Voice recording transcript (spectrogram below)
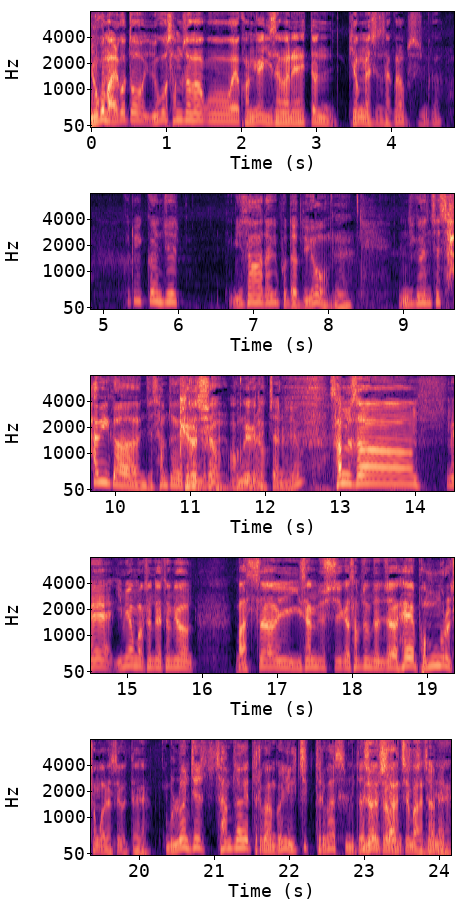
요거 말고 또 요거 삼성하고의 관계가 이상하네 했던 기억나시는 사건 없으십니까? 그러니까 이제 이상하다기보다도요. 네. 이건 이제 사위가 이제 삼성에 그렇죠. 어, 그 근무를 얘기도. 했잖아요. 삼성의 이명박 전 대통령 맞사위 이상주 씨가 삼성전자 해외 법무를 청구했어요 그때. 물론 이제 삼성에 들어간 건 일찍 들어갔습니다. 그 전에 서울시장 들어갔지만, 전에 네.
